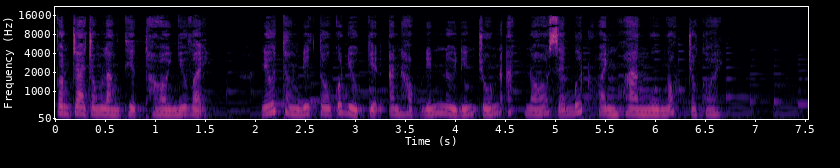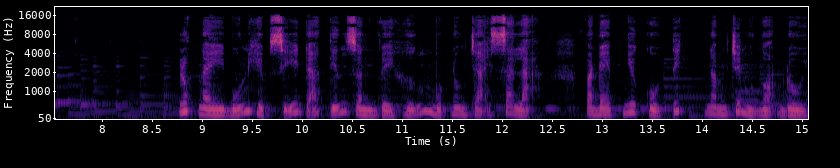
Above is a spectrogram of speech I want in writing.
Con trai trong làng thiệt thòi như vậy. Nếu thằng Dito có điều kiện ăn học đến nơi đến chốn ắt nó sẽ bớt hoành hoàng ngu ngốc cho coi. Lúc này bốn hiệp sĩ đã tiến dần về hướng một nông trại xa lạ và đẹp như cổ tích nằm trên một ngọn đồi.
